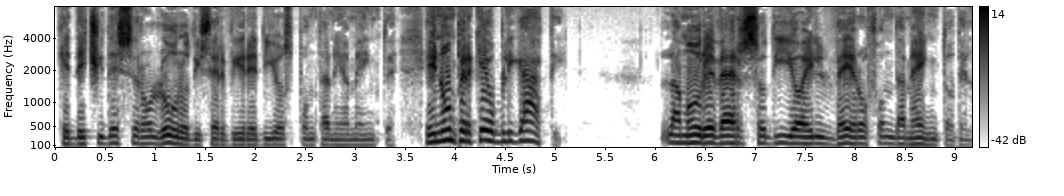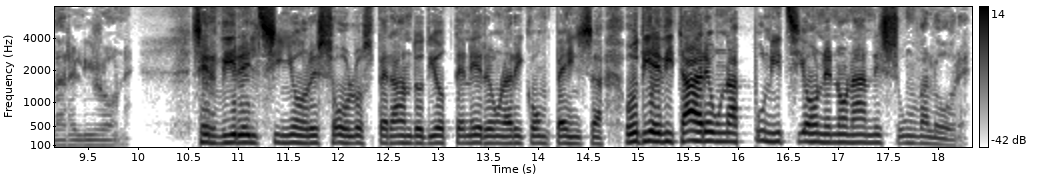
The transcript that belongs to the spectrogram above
che decidessero loro di servire Dio spontaneamente e non perché obbligati. L'amore verso Dio è il vero fondamento della religione. Servire il Signore solo sperando di ottenere una ricompensa o di evitare una punizione non ha nessun valore.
